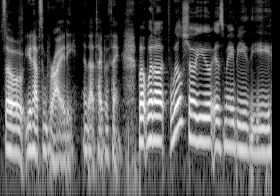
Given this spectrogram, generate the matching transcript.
So you'd have some variety and that type of thing. But what I will show you is maybe the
